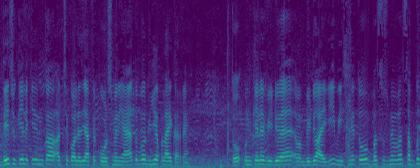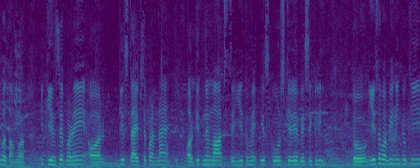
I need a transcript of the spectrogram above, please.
दे चुके हैं, लेकिन उनका अच्छे कॉलेज या फिर कोर्स में नहीं आया तो वो रीअप्लाई कर रहे हैं। तो उनके लिए वीडियो है वीडियो आएगी बीच में तो बस उसमें बस सब कुछ बताऊँगा। कि किन से पढ़ें और किस टाइप से पढ़ना है और कितने मार्क्स चाहिए तुम्हें इस कोर्स के लिए बेसिकली तो ये सब अभी नहीं क्योंकि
